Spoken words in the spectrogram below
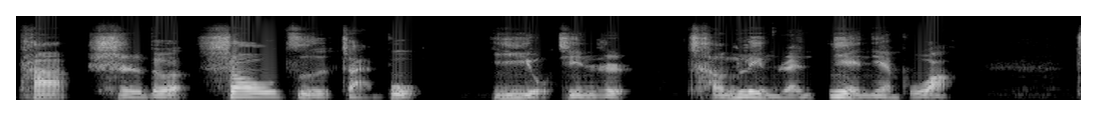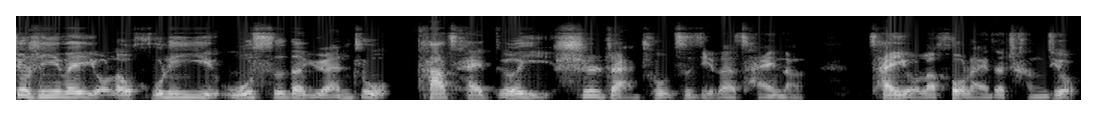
他使得烧自展布，已有今日，曾令人念念不忘。就是因为有了胡林翼无私的援助。他才得以施展出自己的才能，才有了后来的成就。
